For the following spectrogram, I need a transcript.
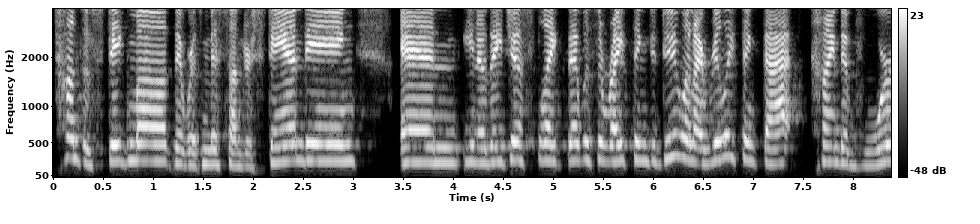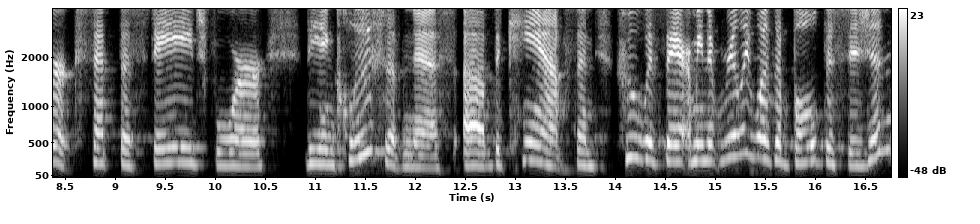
tons of stigma. There was misunderstanding. And, you know, they just like that was the right thing to do. And I really think that kind of work set the stage for the inclusiveness of the camps and who was there. I mean, it really was a bold decision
